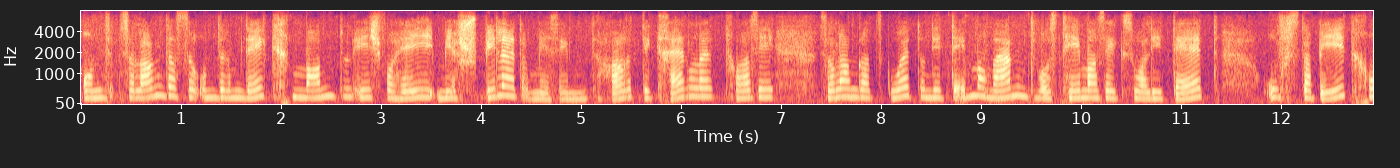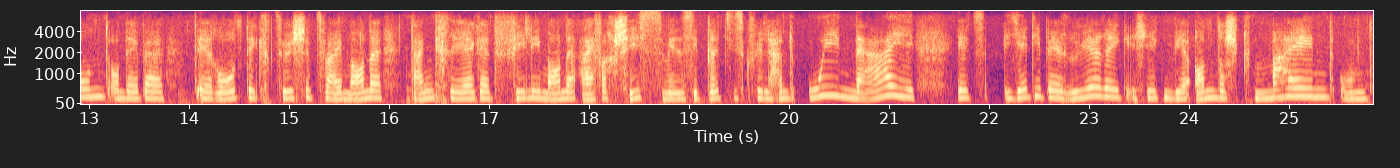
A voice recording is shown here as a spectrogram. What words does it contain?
Und solange das so unter dem Deckmantel ist von hey, wir spielen und wir sind harte Kerle quasi, solange geht es gut. Und in dem Moment, wo das Thema Sexualität aufs Tapet kommt und eben die Erotik zwischen zwei Männern, dann kriegen viele Männer einfach Schiss, weil sie plötzlich das Gefühl haben, ui nein, jetzt jede Berührung ist irgendwie anders gemeint und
